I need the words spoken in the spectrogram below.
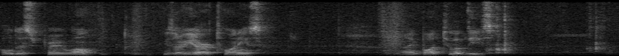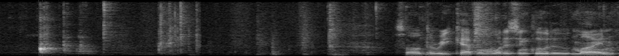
hold this very well. These are ER20s I bought two of these. So to recap on what is included with mine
